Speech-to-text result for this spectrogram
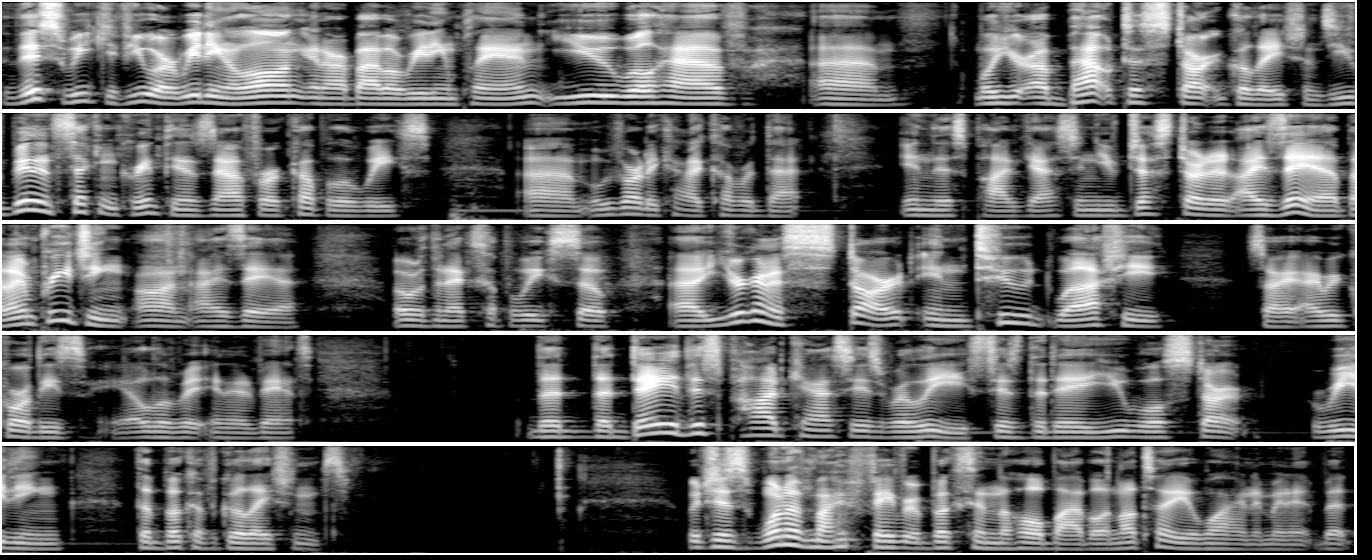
this week, if you are reading along in our Bible reading plan, you will have. Um, well, you're about to start Galatians. You've been in Second Corinthians now for a couple of weeks. Um, we've already kind of covered that in this podcast, and you've just started Isaiah, but I'm preaching on Isaiah over the next couple weeks. So uh, you're going to start in two. Well, actually, sorry, I record these a little bit in advance. the The day this podcast is released is the day you will start reading the book of Galatians, which is one of my favorite books in the whole Bible, and I'll tell you why in a minute. But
